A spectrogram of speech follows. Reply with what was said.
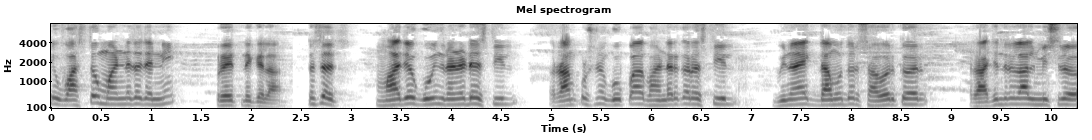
ते वास्तव मांडण्याचा त्यांनी प्रयत्न केला. तसंच महादेव गोविंद रानडे असतील रामकृष्ण गोपाळ भांडारकर असतील विनायक दामोदर सावरकर राजेंद्रलाल मिश्र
